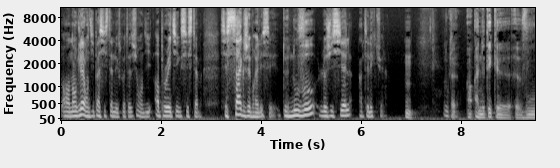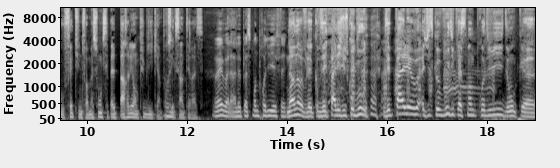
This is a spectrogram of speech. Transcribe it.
en anglais, on dit pas système d'exploitation, on dit operating system. C'est ça que j'aimerais laisser. De nouveaux logiciels intellectuels. Hmm. Okay. Euh, à noter que euh, vous faites une formation qui s'appelle Parler en public, hein, pour ceux que ça intéresse. Oui, voilà, le placement de produit est fait. Non, non, vous n'êtes pas allé jusqu'au bout. Vous n'êtes pas allé jusqu'au bout du placement de produit. Donc, euh,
